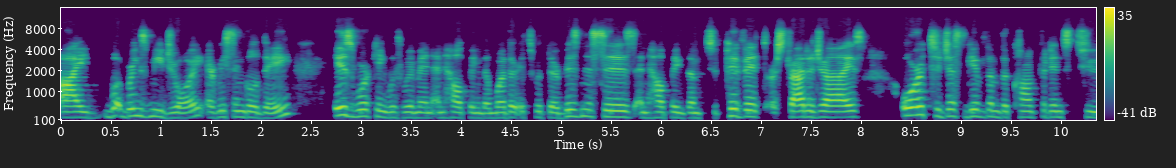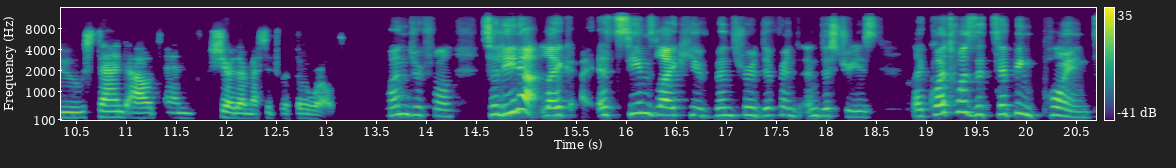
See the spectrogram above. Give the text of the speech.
I what brings me joy every single day is working with women and helping them, whether it's with their businesses and helping them to pivot or strategize, or to just give them the confidence to stand out and share their message with the world. Wonderful. So, like it seems like you've been through different industries. Like, what was the tipping point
